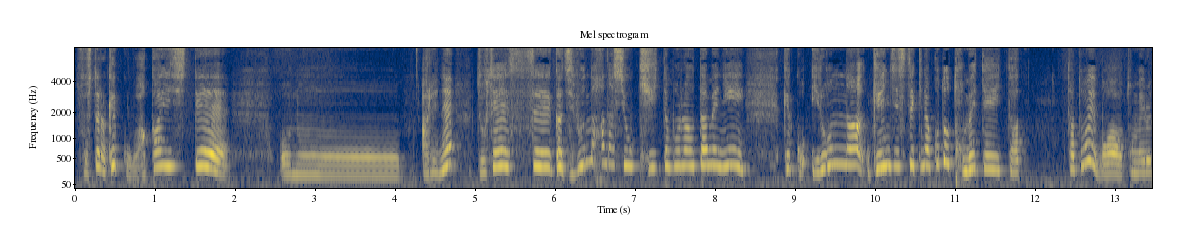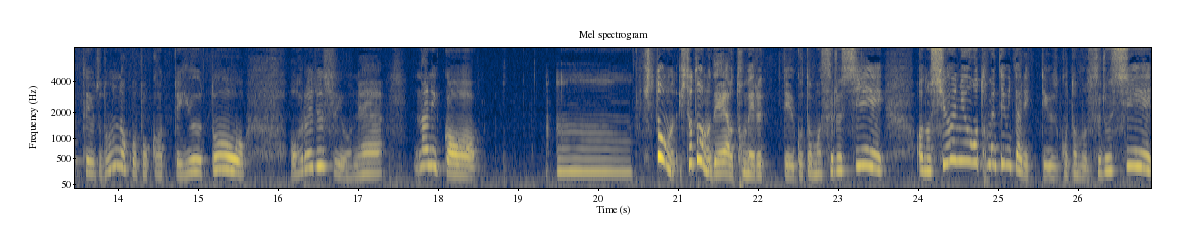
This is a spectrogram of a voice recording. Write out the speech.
そしたら結構和解してあのー、あれね女性性が自分の話を聞いてもらうために結構いろんな現実的なことを止めていた。例えば止めるっていうとどんなことかっていうとあれですよね。何かうーん人との人との出会いを止める。っていうこともするしあの収入を止めてみたりっていうこともするし、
